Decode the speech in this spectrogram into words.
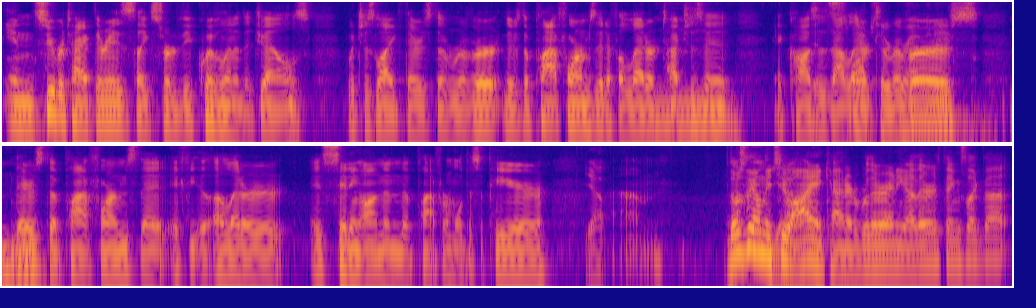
in Super Type there is like sort of the equivalent of the gels, which is like there's the revert, there's the platforms that if a letter touches it, it causes It that letter to reverse. gravity. Reverse. There's the platforms that if a letter is sitting on them, the platform will disappear. Yep. Those are the only two Yeah. I encountered. Were there any other things like that?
